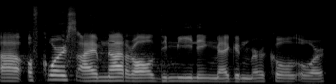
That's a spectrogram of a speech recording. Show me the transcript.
Uh, of course, I am not at all demeaning Meghan Markle or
